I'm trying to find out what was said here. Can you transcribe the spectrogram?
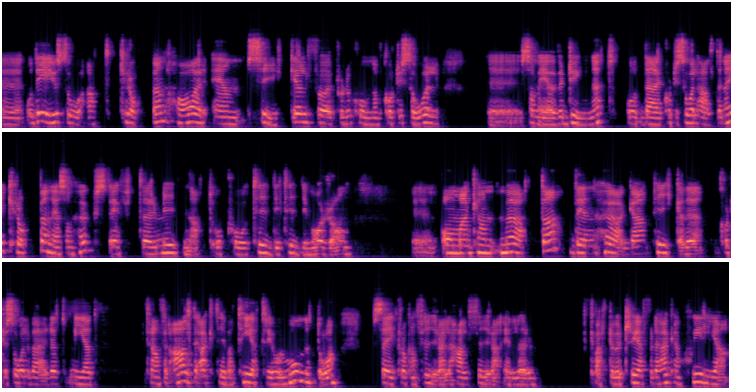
Eh, och det är ju så att kroppen har en cykel för produktion av kortisol eh, som är över dygnet och där kortisolhalterna i kroppen är som högst efter midnatt och på tidig, tidig morgon. Eh, om man kan möta den höga pikade kortisolvärdet med framför allt det aktiva T3-hormonet då, säg klockan fyra eller halv fyra eller kvart över tre, för det här kan skilja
